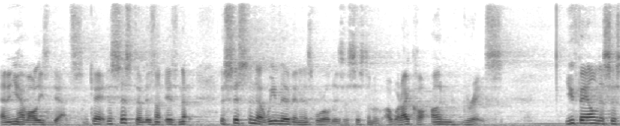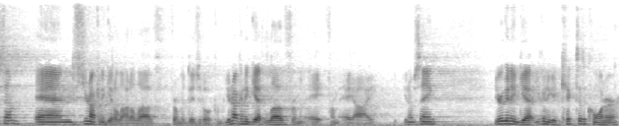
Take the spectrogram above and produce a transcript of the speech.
and then you have all these debts. Okay, the system is not, is not the system that we live in in this world is a system of uh, what I call ungrace you fail in the system, and you're not going to get a lot of love from a digital. You're not going to get love from a- from AI. You know what I'm saying? You're going to get you're going to get kicked to the corner,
